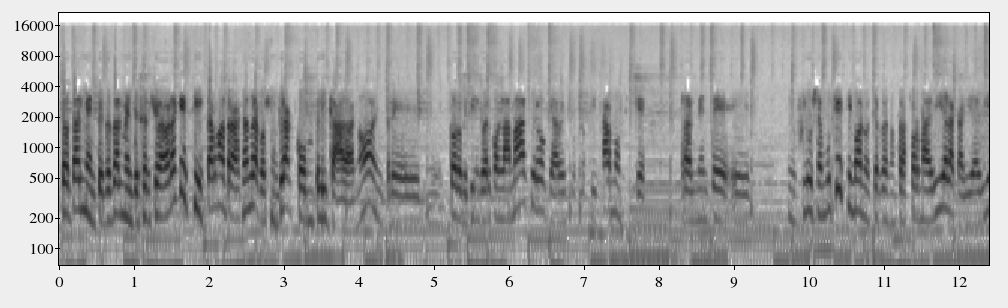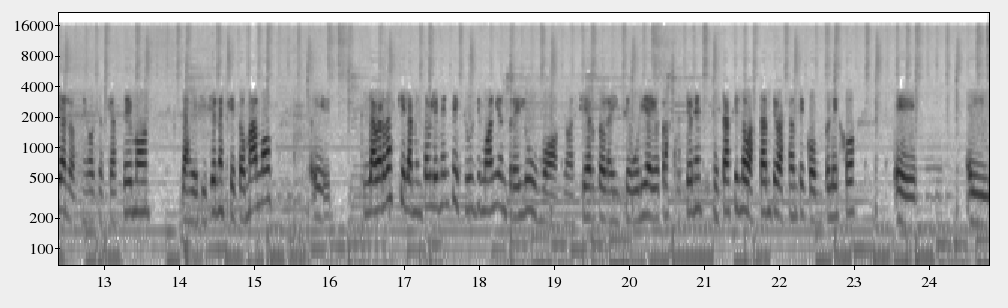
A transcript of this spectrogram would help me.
Totalmente, totalmente, Sergio. La verdad que sí, estamos atravesando la coyuntura complicada, ¿no? Entre todo lo que tiene que ver con la macro, que a veces nos fijamos y que realmente eh, influye muchísimo, ¿no es cierto?, en nuestra forma de vida, la calidad de vida, los negocios que hacemos, las decisiones que tomamos. Eh, la verdad es que lamentablemente este último año entre el humo, ¿no es cierto?, la inseguridad y otras cuestiones, se está haciendo bastante, bastante complejo eh, el,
